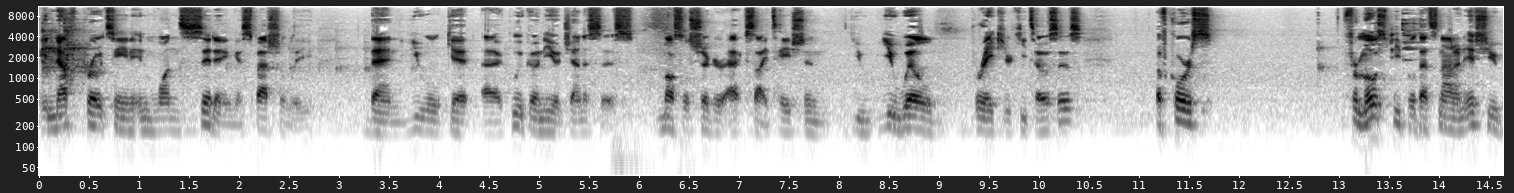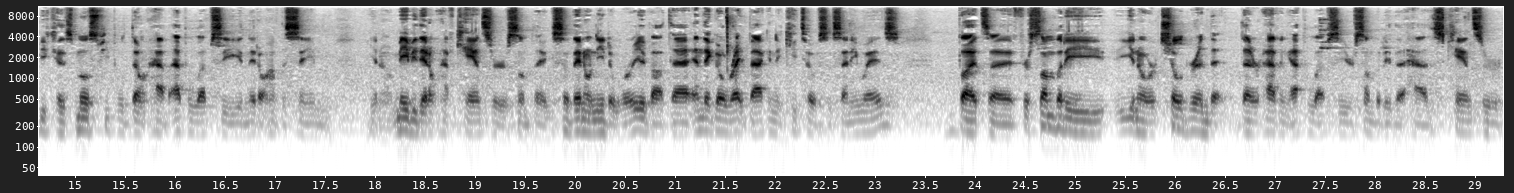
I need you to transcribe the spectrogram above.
enough protein in one sitting, especially, then you will get uh, gluconeogenesis, muscle sugar excitation. You you will break your ketosis. Of course, for most people that's not an issue because most people don't have epilepsy and they don't have the same you know maybe they don't have cancer or something so they don't need to worry about that and they go right back into ketosis anyways. But uh, for somebody you know or children that, that are having epilepsy or somebody that has cancer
